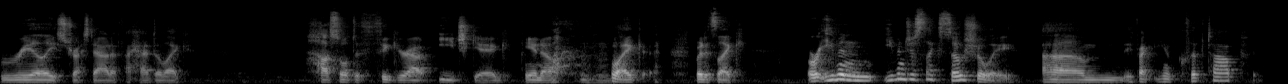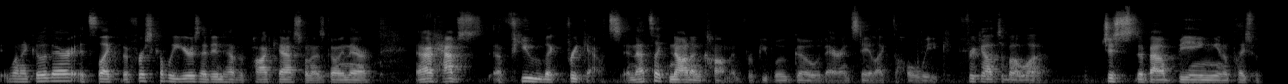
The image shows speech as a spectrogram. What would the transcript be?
really stressed out if i had to like hustle to figure out each gig you know like but it's like or even even just like socially um if i you know Clifftop when i go there it's like the first couple of years i didn't have the podcast when i was going there and i'd have a few like freakouts and that's like not uncommon for people who go there and stay like the whole week Freakouts about what? just about being in a place with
